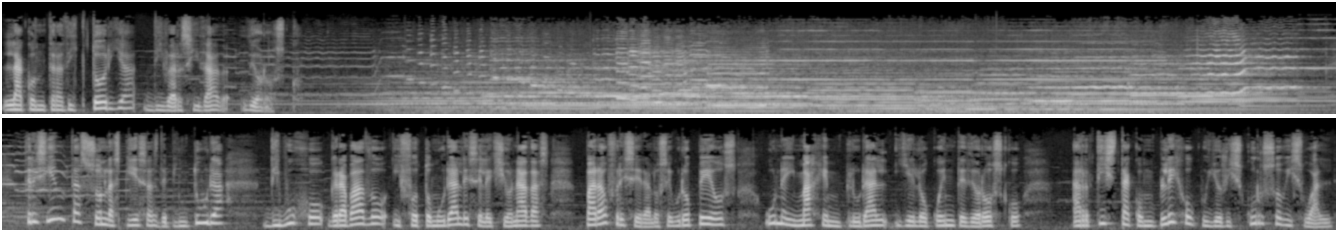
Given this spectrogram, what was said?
La contradictoria diversidad de Orozco. Trescientas son las piezas de pintura, dibujo, grabado y fotomurales seleccionadas para ofrecer a los europeos una imagen plural y elocuente de Orozco, artista complejo cuyo discurso visual,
